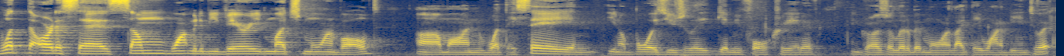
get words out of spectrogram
what the artist says. Some want me to be very much more involved um, on what they say, and you know, boys usually give me full creative, and girls are a little bit more like they want to be into it.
